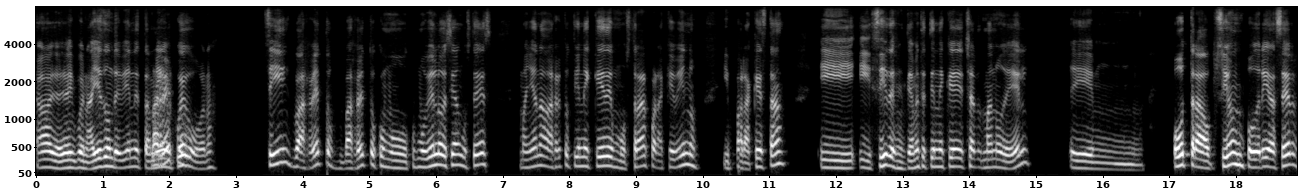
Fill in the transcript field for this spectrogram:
ay, ay, bueno, ahí es donde viene también el juego, ¿verdad? Sí, Barreto, Barreto, como, como bien lo decían ustedes, mañana Barreto tiene que demostrar para qué vino y para qué está. Y, y sí, definitivamente tiene que echar mano de él. Eh, otra opción podría ser,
